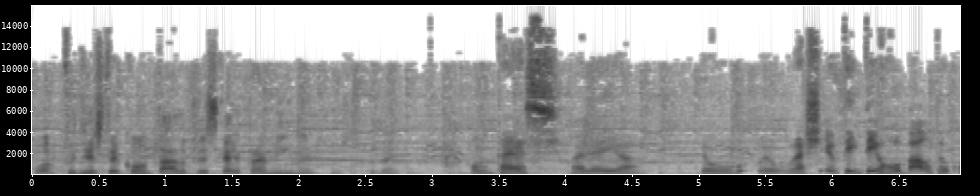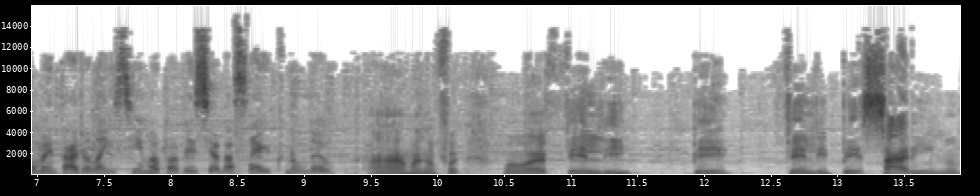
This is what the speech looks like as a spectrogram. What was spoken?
Pô, podias ter contado pra isso cair pra mim, né? Mas tudo bem. Acontece. Olha aí, ó. Eu, eu, ach... eu tentei roubar o teu comentário lá em cima pra ver se ia dar certo, não deu. Ah, mas não foi. Bom, é Felipe. Felipe Sarinho.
